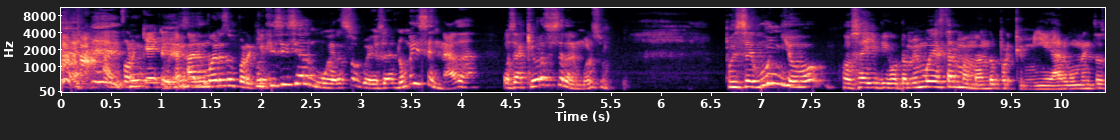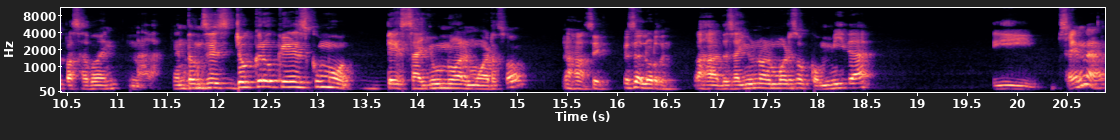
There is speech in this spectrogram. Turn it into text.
¿Por qué? Almuerzo, ¿por qué? ¿por qué sí dice almuerzo, güey? O sea, no me dice nada. O sea, ¿a qué horas es el almuerzo? Pues según yo, o sea, y digo, también voy a estar mamando porque mi argumento es basado en nada. Entonces, yo creo que es como desayuno, almuerzo. Ajá, sí, es el orden. Ajá, desayuno, almuerzo, comida y cena.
